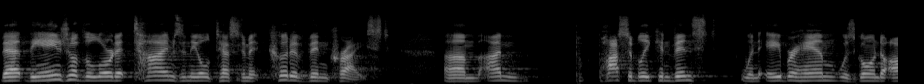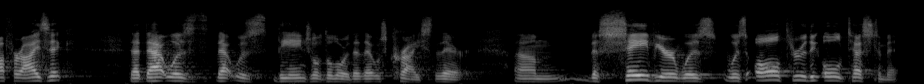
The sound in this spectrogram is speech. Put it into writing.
that the angel of the lord at times in the old testament could have been christ um, i'm p- possibly convinced when abraham was going to offer isaac that that was that was the angel of the lord that that was christ there um, the Savior was, was all through the Old Testament.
